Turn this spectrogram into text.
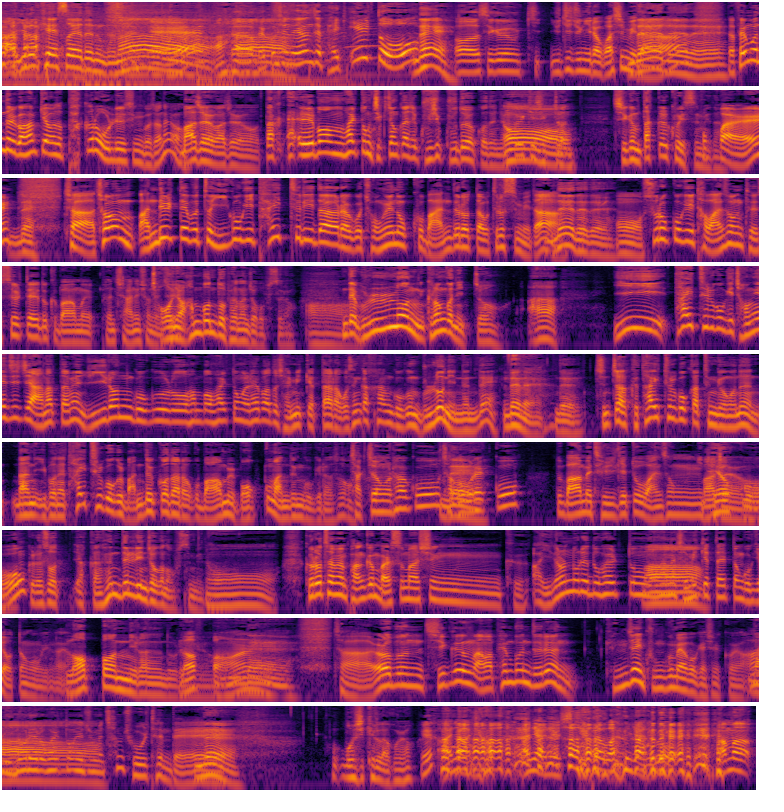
아, 이렇게 했어야 되는구나. 네. 자, 백호 씨는 현재 101도 네. 어, 지금 기- 유지 중이라고 하십니다. 네, 네, 네. 자, 팬분들과 함께 하면서 팍 끌어올리신 거잖아요. 맞아요, 맞아요. 딱 앨범 활동 직전까지 99도였거든요. 끓기 어. 직전. 지금 딱 끓고 있습니다. 폭발. 네. 자, 처음 만들 때부터 이 곡이 타이틀이다라고 정해놓고 만들었다고 들었습니다. 네네네. 어, 수록곡이 다 완성됐을 때에도 그 마음을 변치 않으셨는지. 전혀 한 번도 변한 적 없어요. 아. 근데 물론 그런 건 있죠. 아, 이 타이틀곡이 정해지지 않았다면 이런 곡으로 한번 활동을 해봐도 재밌겠다라고 생각하는 곡은 물론 있는데, 네네. 네. 진짜 그 타이틀곡 같은 경우는 난 이번에 타이틀곡을 만들 거다라고 마음을 먹고 만든 곡이라서. 작정을 하고 작업을 네. 했고 또 마음에 들게 또 완성이 맞아요. 되었고. 그래서 약간 흔들린 적은 없습니다. 오, 그렇다면 방금 말씀하신 그, 아, 이런 노래도 활동하면 아. 재밌겠다 했던 곡이 어떤 곡인가요? 러번이라는 노래예요. 러번. 네. 자, 여러분, 지금 아마 팬분들은 굉장히 궁금해하고 계실 거예요. 아, 이 아. 노래로 활동해주면 참 좋을 텐데. 네. 뭐 시킬라고요? 예? 아니요, 아니요. 아니요, 아니요. 시키려고 하는 게 아니고. 아마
